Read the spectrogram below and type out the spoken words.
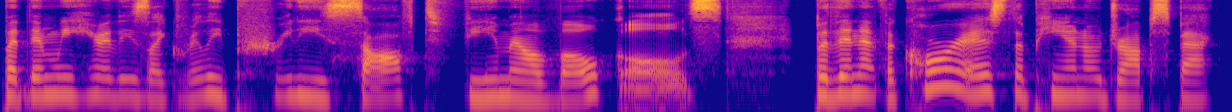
But then we hear these like really pretty soft female vocals. But then at the chorus, the piano drops back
